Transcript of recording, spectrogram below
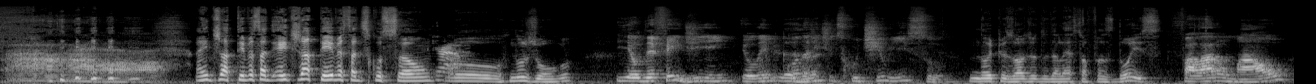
A gente já teve essa, a gente já teve essa discussão Já. no, no jogo, E eu defendi, hein? Eu lembro que quando a Uhum. gente discutiu isso, no episódio do The Last of Us 2. falaram mal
